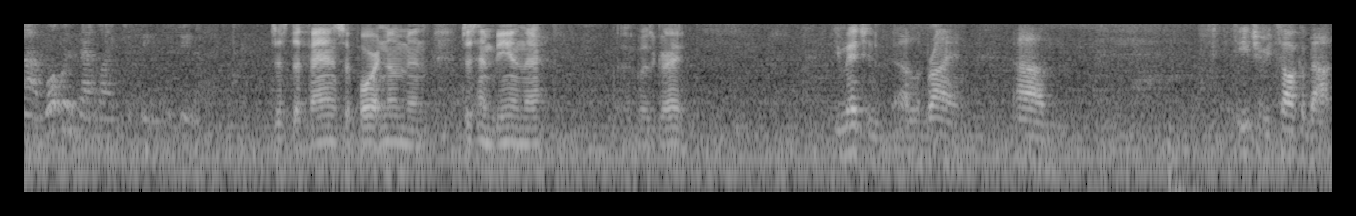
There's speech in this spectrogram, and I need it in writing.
Um, what was that like to see, to see that? Just the fans supporting him and just him being there it was great. You mentioned uh, Le'Bryan. Um, each of you talk about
